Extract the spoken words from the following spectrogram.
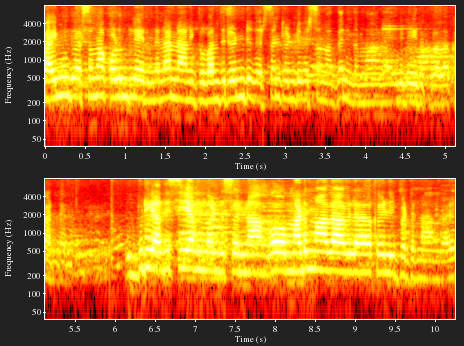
பதிமூன்று வருஷமா கொழும்புல இருந்தேன்னா நான் இப்போ வந்து ரெண்டு வருஷம் ரெண்டு வருஷமா தான் இந்த மாதா இதில் இருக்கிறத கண்டேன். இப்படி அதிசயம் என்று சொன்னாங்கோ மடுமாதாவில் கேள்விப்பட்டிருந்தாங்க நாங்கள்.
